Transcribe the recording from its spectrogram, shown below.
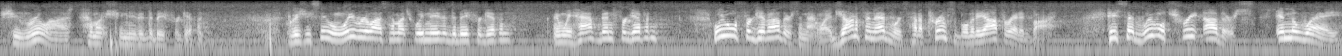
She realized how much she needed to be forgiven. Because you see, when we realize how much we needed to be forgiven, and we have been forgiven, we will forgive others in that way. Jonathan Edwards had a principle that he operated by. He said, We will treat others in the way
